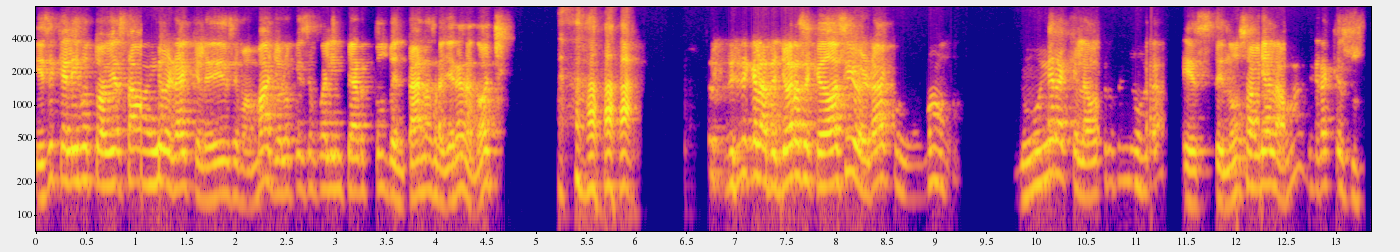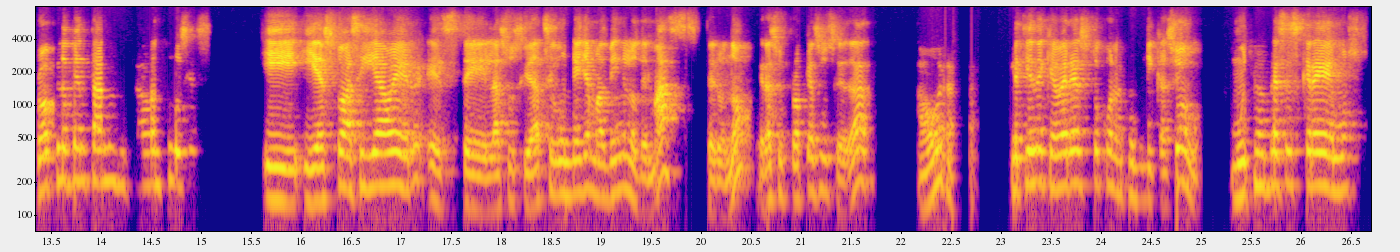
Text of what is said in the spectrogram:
dice que el hijo todavía estaba ahí, ¿verdad? Y que le dice, mamá, yo lo que hice fue limpiar tus ventanas ayer en la noche. dice que la señora se quedó así, ¿verdad? Como, no, era que la otra señora este, no sabía lavar, era que sus propias ventanas estaban sucias y, y, esto hacía ver este, la suciedad según ella más bien en los demás, pero no, era su propia suciedad. Ahora, ¿qué tiene que ver esto con la comunicación? Muchas veces creemos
